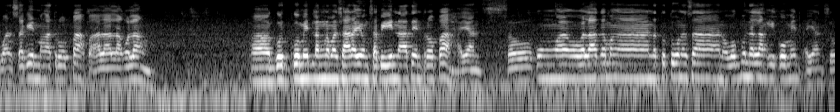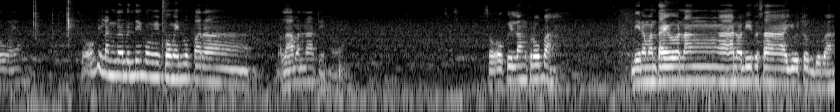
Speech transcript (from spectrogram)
once again mga tropa, paalala ko lang. Ah, good comment lang naman sana yung sabihin natin, tropa. Ayan. So, kung ah, wala ka mga natutunan sa ano, wag mo na lang i-comment. Ayan. So, ayan. So, okay lang naman din kung i-comment mo para malaman natin. Ayan. So, okay lang, tropa. Hindi naman tayo ng ah, ano dito sa YouTube, di ba?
